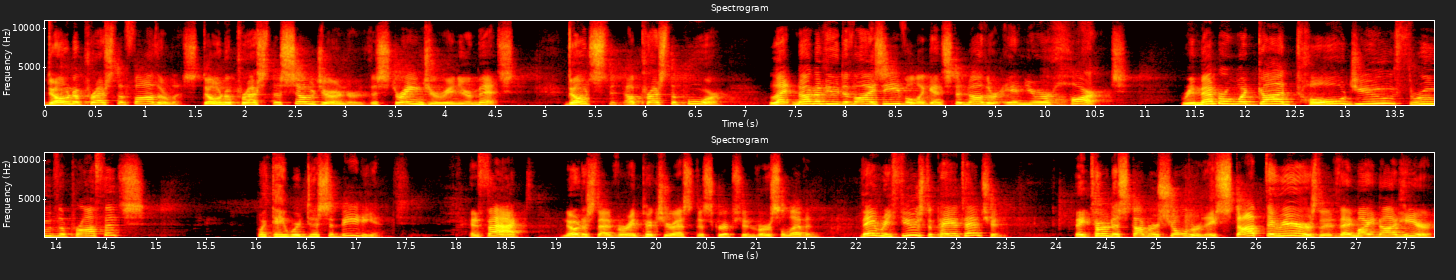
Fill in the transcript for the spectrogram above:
Don't oppress the fatherless. Don't oppress the sojourner, the stranger in your midst. Don't oppress the poor. Let none of you devise evil against another in your heart. Remember what God told you through the prophets? But they were disobedient. In fact, notice that very picturesque description, verse 11. They refused to pay attention. They turned a stubborn shoulder. They stopped their ears that they might not hear.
